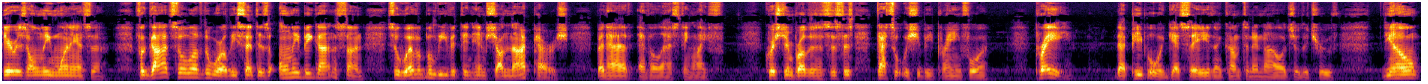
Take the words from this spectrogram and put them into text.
There is only one answer. For God so loved the world, he sent his only begotten Son, so whoever believeth in him shall not perish, but have everlasting life. Christian brothers and sisters, that's what we should be praying for. Pray that people would get saved and come to the knowledge of the truth. You know,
